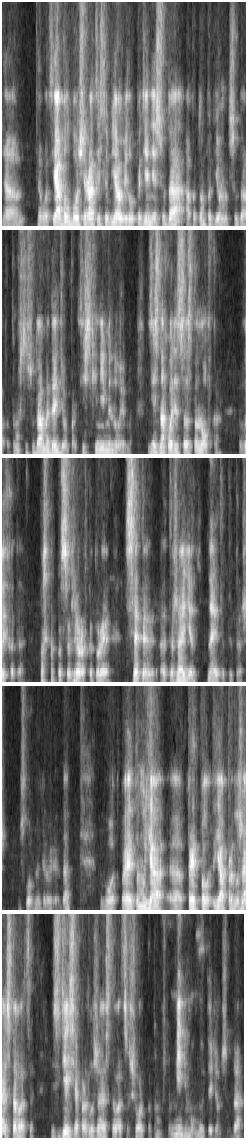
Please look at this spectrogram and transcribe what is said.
э, вот, я был бы очень рад, если бы я увидел падение сюда, а потом подъем сюда, потому что сюда мы дойдем практически неименуемо. Здесь находится остановка выхода пассажиров, которые с этого этажа едут на этот этаж, условно говоря. Да? Вот, поэтому я, э, предпол... я продолжаю оставаться. Здесь я продолжаю оставаться шорт, потому что минимум мы дойдем сюда.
